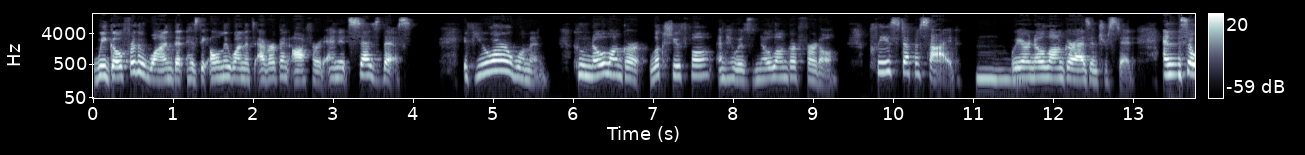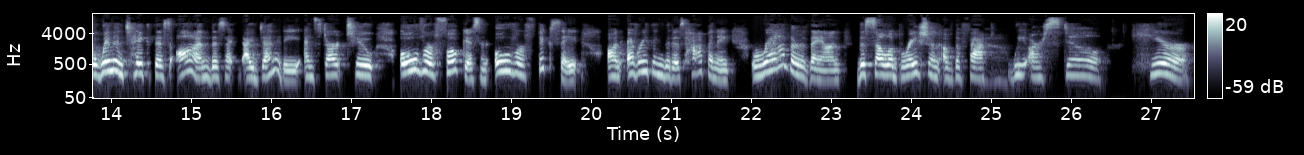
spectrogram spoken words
we go for the one that is the only one that's ever been offered. And it says this if you are a woman who no longer looks youthful and who is no longer fertile, please step aside Mm. We are no longer as interested. And so women take this on, this identity, and start to over focus and over fixate on everything that is happening rather than the celebration of the fact yeah. we are still here.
